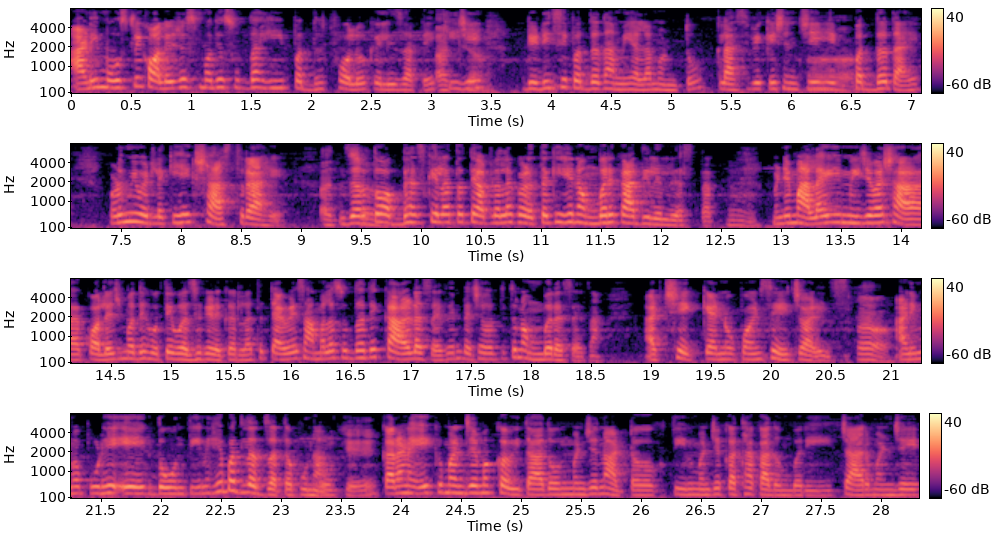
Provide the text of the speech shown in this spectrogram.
आणि मोस्टली कॉलेजेसमध्ये सुद्धा ही पद्धत फॉलो केली जाते की अच्छा हे डी डी सी पद्धत आम्ही याला म्हणतो क्लासिफिकेशनची ही एक हां. पद्धत आहे म्हणून मी म्हटलं की हे एक शास्त्र आहे. जर तो अभ्यास केला तर ते आपल्याला कळतं की हे नंबर का दिलेले असतात. म्हणजे मलाही मी जेव्हा शाळा कॉलेजमध्ये होते वझगेळकरला तर त्यावेळेस आम्हाला सुद्धा ते कार्ड असायचं आणि त्याच्यावरती तो नंबर असायचा. आठशे एक्क्याण्णव पॉईंट सेहेचाळीस. आणि मग पुढे एक दोन तीन हे बदलत जातं पुन्हा. कारण एक म्हणजे मग कविता दोन म्हणजे नाटक तीन म्हणजे कथा कादंबरी चार म्हणजे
